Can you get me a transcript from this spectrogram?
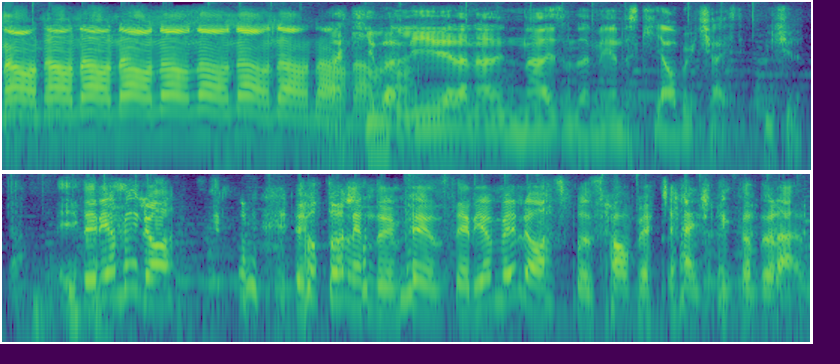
Não, não, não, não, não, não, não, não, não. aquilo não, não. ali era nada mais nada menos que Albert Einstein. Mentira. Ele- Seria melhor. Eu tô lendo o e-mail, seria melhor se fosse Albert Einstein pendurado.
